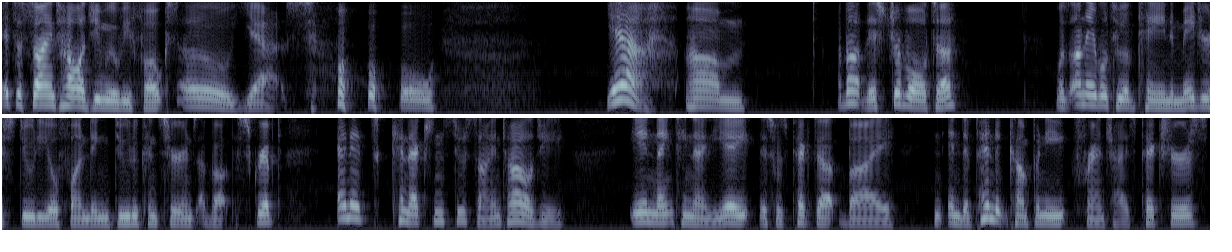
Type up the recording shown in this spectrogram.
It's a Scientology movie, folks. Oh, yeah. So, yeah. Um, about this, Travolta was unable to obtain major studio funding due to concerns about the script and its connections to Scientology. In 1998, this was picked up by an independent company, Franchise Pictures.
